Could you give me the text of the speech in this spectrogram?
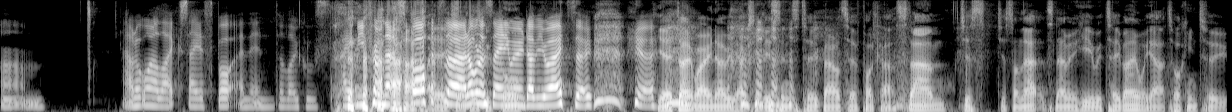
Um, I don't want to like say a spot and then the locals hate me from that spot. Yeah, so I don't want to Good say anywhere in WA. So yeah, Yeah, don't worry. Nobody actually listens to Barrel Surf podcast. Um, just just on that, it's Namu here with T Bone. We are talking to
